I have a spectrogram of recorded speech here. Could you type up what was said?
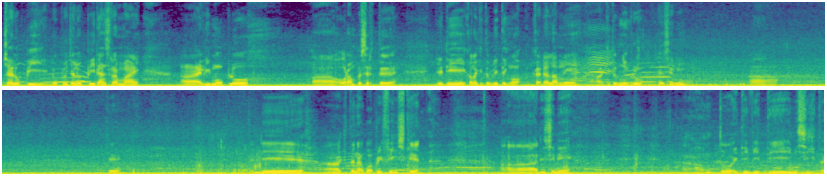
jalopi 20 jalopi dan seramai uh, 50 uh, orang peserta. Jadi kalau kita boleh tengok kat dalam ni uh, kita punya group kat sini uh, Okay Jadi uh, kita nak buat briefing sikit uh, di sini uh, untuk aktiviti misi kita.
